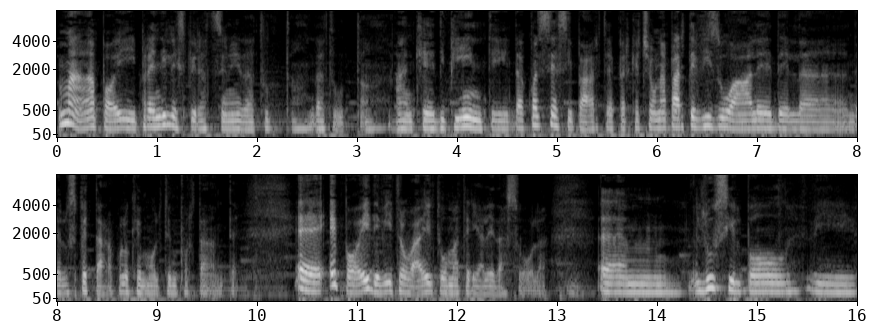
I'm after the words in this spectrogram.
ma poi prendi le ispirazioni da tutto, da tutto, anche dipinti, da qualsiasi parte, perché c'è una parte visuale del- dello spettacolo che è molto importante. Eh, e poi devi trovare il tuo materiale da sola. Ehm, Lucille Ball, vi,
